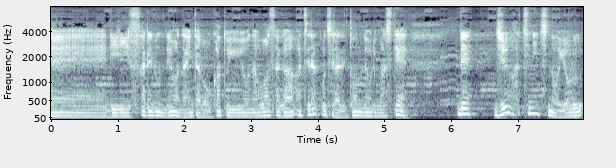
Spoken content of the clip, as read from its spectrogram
えー、リリースされるんではないだろうかというような噂があちらこちらで飛んでおりましてで18日の夜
